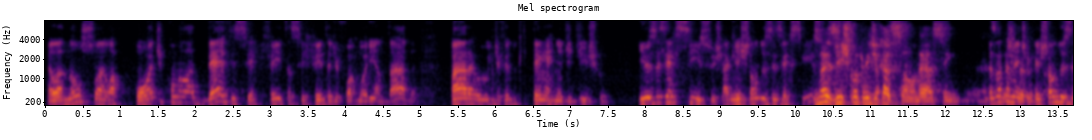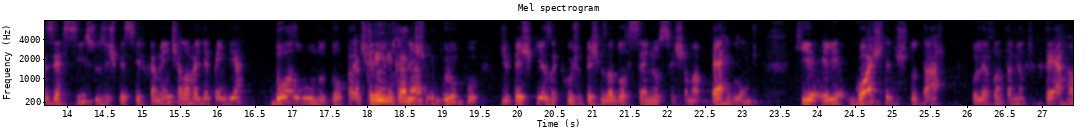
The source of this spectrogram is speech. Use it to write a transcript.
ela não só ela pode, como ela deve ser feita, ser feita de forma orientada para o indivíduo que tem hernia de disco. E os exercícios, a questão dos exercícios. Não existe contraindicação, né? Assim. Exatamente. A questão dos exercícios especificamente, ela vai depender do aluno, do praticante. A clínica, né? Existe um grupo de pesquisa, cujo pesquisador sênior se chama Berglund, que ele gosta de estudar o levantamento terra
